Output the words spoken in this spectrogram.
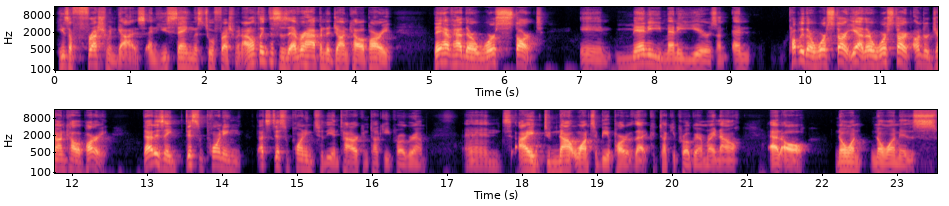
He's a freshman, guys, and he's saying this to a freshman. I don't think this has ever happened to John Calipari. They have had their worst start in many, many years, and, and probably their worst start. Yeah, their worst start under John Calipari. That is a disappointing. That's disappointing to the entire Kentucky program, and I do not want to be a part of that Kentucky program right now at all. No one, no one is.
